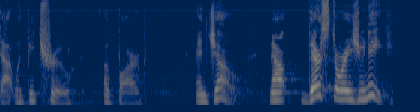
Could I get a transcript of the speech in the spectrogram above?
that would be true of Barb and Joe. Now, their story is unique.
